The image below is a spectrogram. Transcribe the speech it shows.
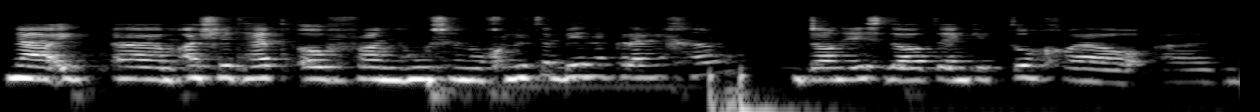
Nou, ik, um, als je het hebt over van hoe ze nog gluten binnenkrijgen, dan is dat denk ik toch wel uh,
